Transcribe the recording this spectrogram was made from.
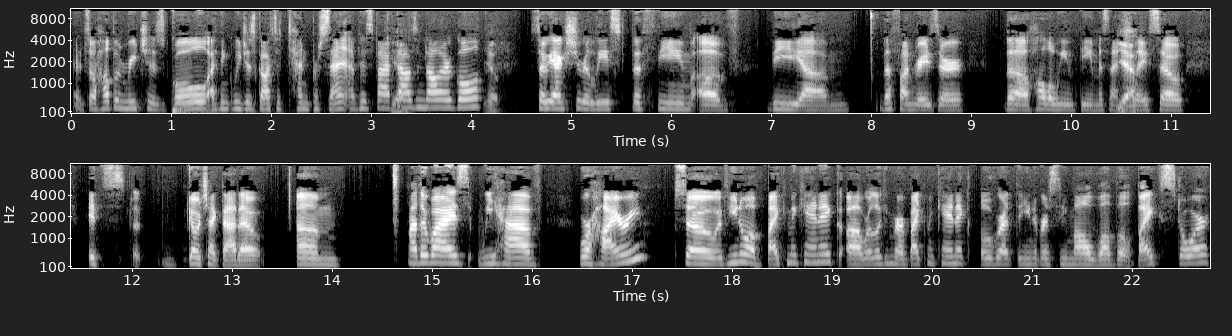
And so help him reach his goal. I think we just got to 10% of his $5,000 goal. Yep. So he actually released the theme of the um the fundraiser, the Halloween theme essentially. Yeah. So it's go check that out. Um Otherwise, we have we're hiring. So if you know a bike mechanic, uh, we're looking for a bike mechanic over at the University Mall Well Built Bike Store.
